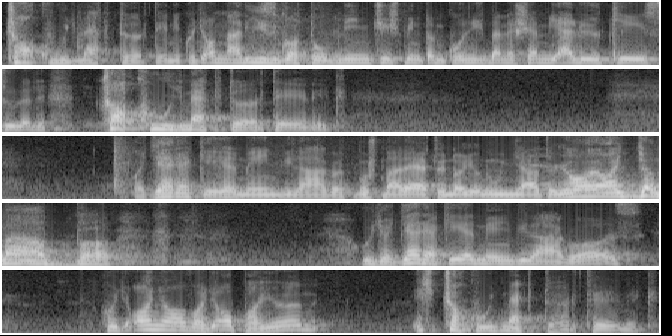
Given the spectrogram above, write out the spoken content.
Csak úgy megtörténik, hogy annál izgatóbb nincs is, mint amikor nincs benne semmi előkészület. Csak úgy megtörténik. A gyerek élményvilágot most már lehet, hogy nagyon unját, hogy jaj, adja már abba. Ugye a gyerek élményvilága az, hogy anya vagy apa jön, és csak úgy megtörténik.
